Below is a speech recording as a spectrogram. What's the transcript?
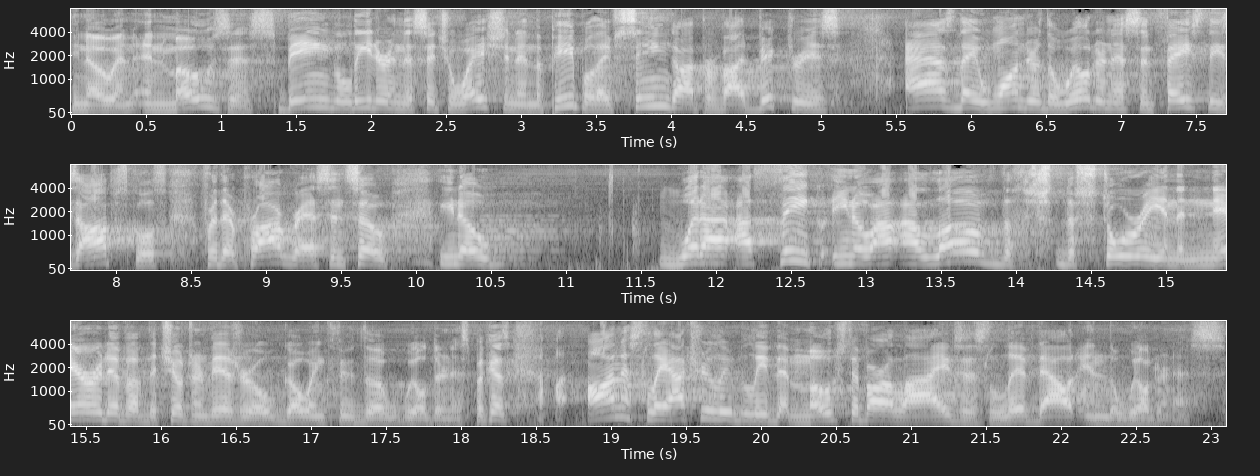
You know, and, and Moses, being the leader in the situation and the people, they've seen God provide victories as they wander the wilderness and face these obstacles for their progress. And so, you know, what I, I, think, you know, I, I, love the, the story and the narrative of the children of Israel going through the wilderness because uh, honestly, I truly believe that most of our lives is lived out in the wilderness.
